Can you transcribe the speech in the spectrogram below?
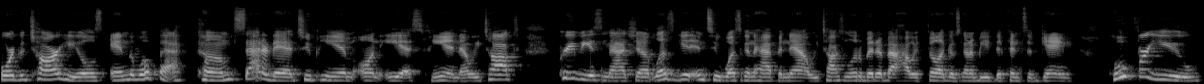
for the Tar Heels and the Wolfpack come Saturday at 2 p.m. on ESPN. Now, we talked previous matchup. Let's get into what's going to happen now. We talked a little bit about how we feel like it's going to be a defensive game. Who for you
